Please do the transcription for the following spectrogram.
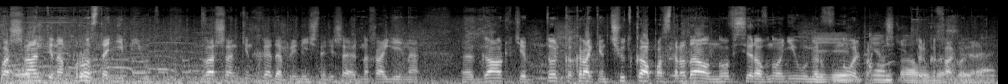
По Шранкинам просто не бьют. Два Шранкин Хеда прилично решают на Хаге и на э, Гаунтлете. Только Кракен чутка пострадал, но все равно не умер в ноль практически. Только умирает. досыграет.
